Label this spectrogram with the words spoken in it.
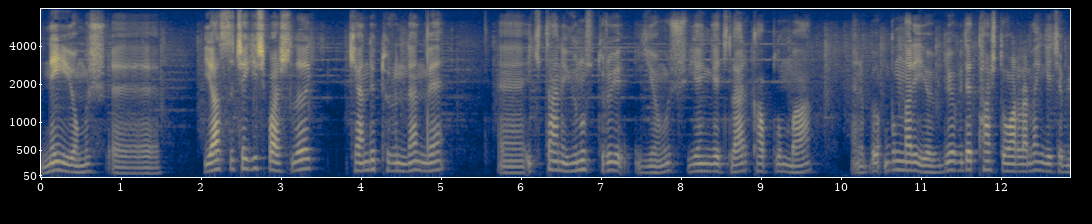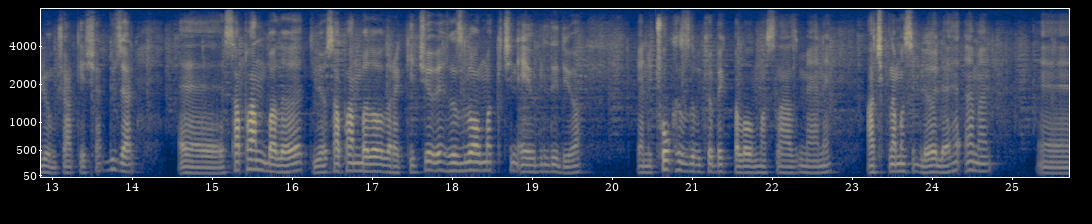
ne yiyormuş. Ee, yassı çekiş başlığı kendi türünden ve e, iki tane yunus türü yiyormuş. Yengeçler, kaplumbağa. Yani bu, bunları yiyor biliyor. Bir de taş duvarlardan geçebiliyormuş arkadaşlar. Güzel. Ee, sapan balığı diyor. Sapan balığı olarak geçiyor ve hızlı olmak için evrildi diyor. Yani çok hızlı bir köpek balığı olması lazım yani. Açıklaması bile öyle. Hemen ee,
